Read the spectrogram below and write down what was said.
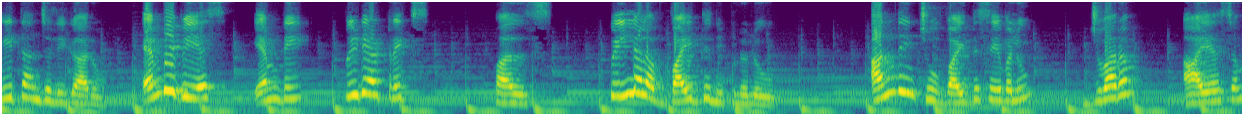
గీతాంజలి గారు ఎంబీబీఎస్ ఎండి పీడియాట్రిక్స్ పల్స్ పిల్లల వైద్య నిపుణులు. అందించు వైద్య సేవలు జ్వరం ఆయాసం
